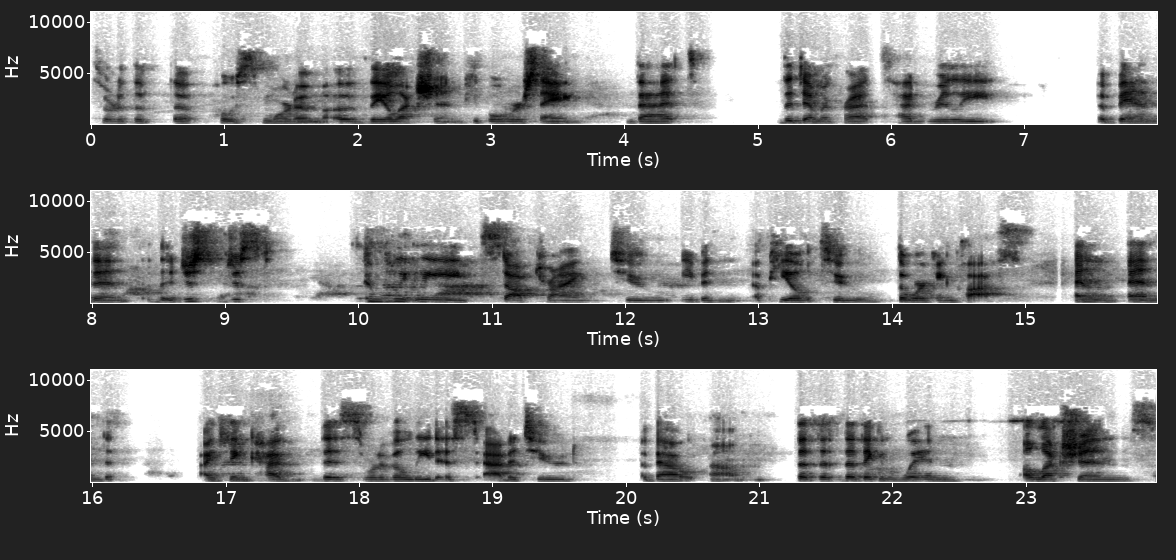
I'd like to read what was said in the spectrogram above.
sort of the, the post mortem of the election, people were saying that the Democrats had really abandoned, just just completely stopped trying to even appeal to the working class, and and I think had this sort of elitist attitude about um, that the, that they can win elections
